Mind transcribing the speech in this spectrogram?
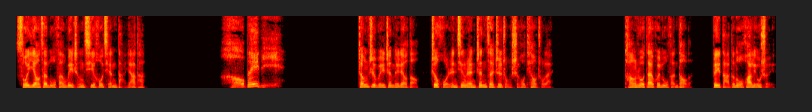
所以要在陆凡未成气候前打压他。好卑鄙！张志伟真没料到，这伙人竟然真在这种时候跳出来。倘若待会陆凡到了，被打得落花流水，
